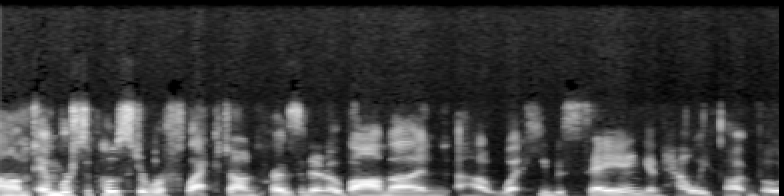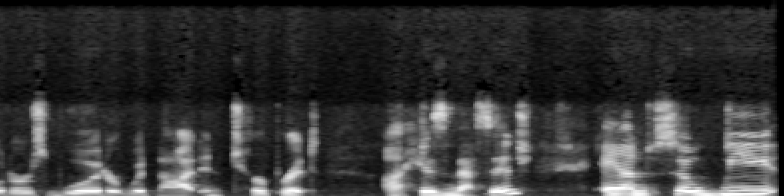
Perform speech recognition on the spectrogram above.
um, and we're supposed to reflect on President Obama and uh, what he was saying and how we thought voters would or would not interpret uh, his message. And so we,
